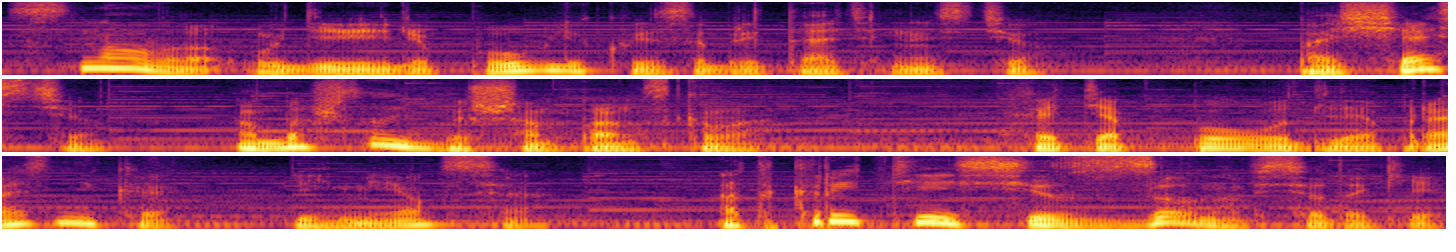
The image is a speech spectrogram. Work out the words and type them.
снова удивили публику изобретательностью. По счастью, обошлось без шампанского. Хотя повод для праздника имелся – Открытие сезона все-таки.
